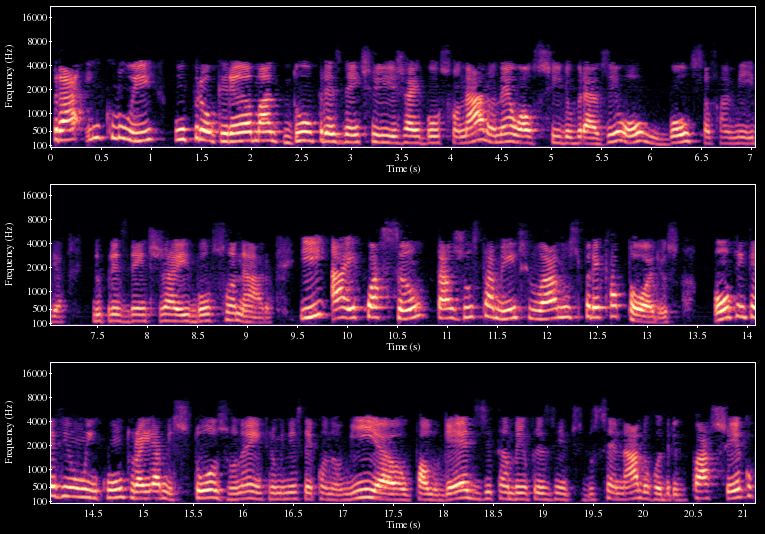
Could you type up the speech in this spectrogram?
para incluir o programa do presidente Jair Bolsonaro, né, o Auxílio Brasil, ou o Bolsa Família do presidente Jair Bolsonaro. E a equação está justamente lá nos precatórios. Ontem teve um encontro aí amistoso né, entre o ministro da Economia, o Paulo Guedes, e também o presidente do Senado, Rodrigo Pacheco,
